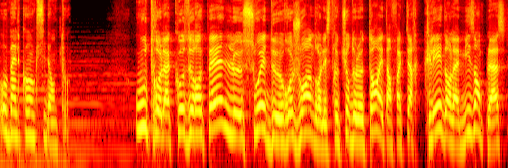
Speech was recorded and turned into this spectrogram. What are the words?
aux Balkans occidentaux. Outre la cause européenne, le souhait de rejoindre les structures de l'OTAN est un facteur clé dans la mise en place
